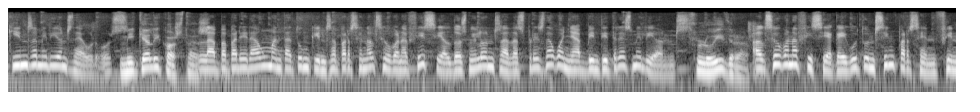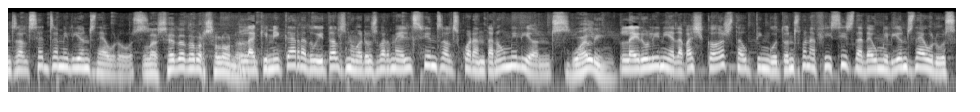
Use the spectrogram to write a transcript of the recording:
15 milions d'euros. Miquel i Costes. La paperera ha augmentat un 15% el seu benefici el 2011, després de guanyar 23 milions. Fluidra. El seu benefici ha caigut un 5% fins als 16 milions d'euros. La seda de Barcelona. La química ha reduït els números vermells fins als 49 milions milions. Vueling. L'aerolínia de baix cost ha obtingut uns beneficis de 10 milions d'euros,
